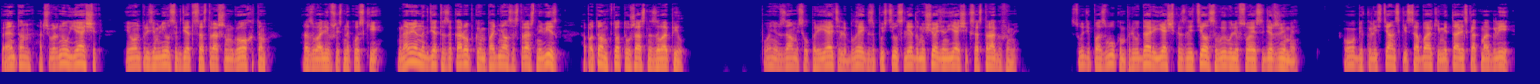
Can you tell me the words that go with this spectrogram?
Пентон отшвырнул ящик, и он приземлился где-то со страшным грохотом, развалившись на куски. Мгновенно где-то за коробками поднялся страшный визг, а потом кто-то ужасно завопил. Поняв замысел приятеля, Блейк запустил следом еще один ящик со страгофами. Судя по звукам, при ударе ящик разлетелся, вывалив свое содержимое. Обе калистянские собаки метались как могли,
